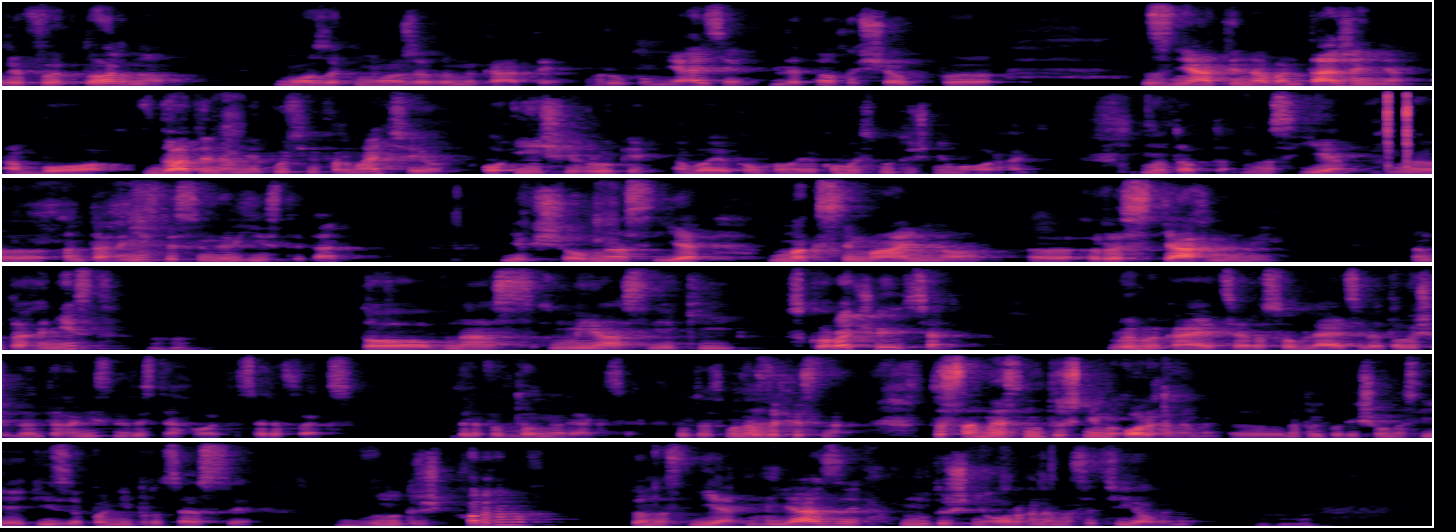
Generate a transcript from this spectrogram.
рефлекторно мозок може вимикати групу м'язів для того, щоб е, зняти навантаження або дати нам якусь інформацію о іншій групі або якому, о якомусь внутрішньому органі. Ну тобто, у нас є е, антагоністи, синергісти, так? Якщо в нас є максимально е, розтягнений антагоніст, Угу. то в нас м'яз, який скорочується, вимикається, розслабляється для того, щоб антагоніст не розтягувати. Це рефлекс, це рефлекторна реакція. Тобто вона захисна. То саме з внутрішніми органами. Е, Наприклад, якщо у нас є якісь запальні процеси в внутрішніх органах, то у нас є м'язи внутрішні органи асоційовані.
